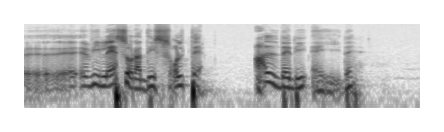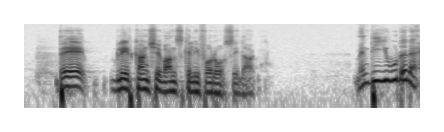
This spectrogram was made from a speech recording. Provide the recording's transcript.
eh, Vi leser at de solgte alt det de eide. Det blir kanskje vanskelig for oss i dag. Men de gjorde det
